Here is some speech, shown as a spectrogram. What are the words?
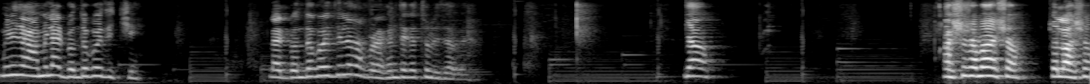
মিনি যাও, আমি লাইট বন্ধ করে দিচ্ছি। লাইট বন্ধ করে দিলে তারপর এখান থেকে চলে যাবে। যাও। আসো সবাই, আসো, চলো আসো।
